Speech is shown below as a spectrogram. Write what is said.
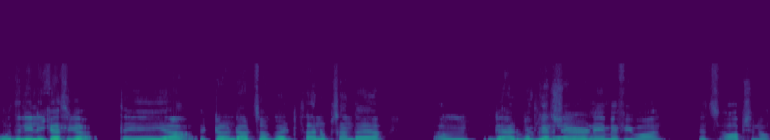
ਉਹਦੇ ਲਈ ਲਿਖਿਆ ਸੀਗਾ ਤੇ yeah it turned out so good ਸਾਨੂੰ ਪਸੰਦ ਆਇਆ ਗਲੈਡ You ਵਧੀਆ can ਲਿਆ share her name if you want. It's optional.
